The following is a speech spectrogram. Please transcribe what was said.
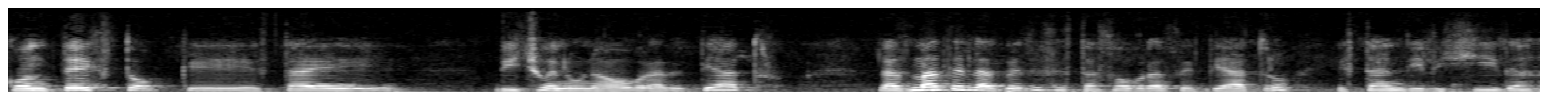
contexto que está eh, dicho en una obra de teatro. Las más de las veces estas obras de teatro están dirigidas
